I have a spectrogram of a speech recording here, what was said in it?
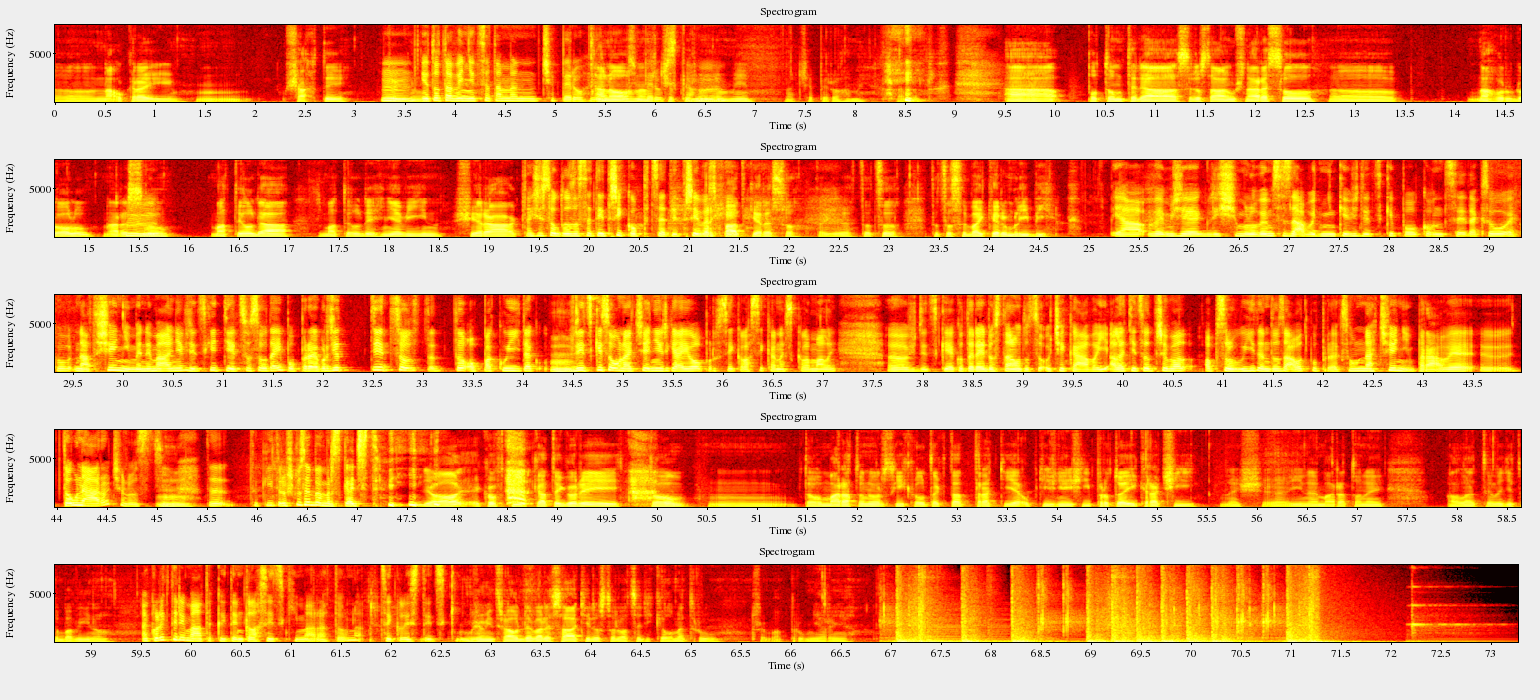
na okraji hm, šachty. Hmm, je to ta vinice tam Čepirohy. Ano, na Čepirohami. Hmm. Na Čepirohami. a potom teda se dostáváme už na Resl, eh, nahoru dolů, na Reslu, hmm. Matilda, z Matildy Hněvín, Širák. Takže jsou to zase ty tři kopce, ty tři vrchy. Zpátky Resl, takže to, co, to, co se bikerům líbí. Já vím, že když mluvím se závodníky vždycky po konci, tak jsou jako nadšení, minimálně vždycky ti, co jsou tady poprvé, protože ti, co to opakují, tak mm. vždycky jsou nadšení, říkají, jo, prostě klasika, nesklamali, eh, vždycky jako tedy dostanou to, co očekávají, ale ti, co třeba absolvují tento závod poprvé, tak jsou nadšení právě eh, tou náročností. Mm. To je taky trošku sebemrskačství. Jo, jako v té kategorii toho, mm, toho maratonu horských kol, tak ta trať je obtížnější, proto je i kratší než eh, jiné maratony, ale ty lidi to baví, no. A kolik tedy má takový ten klasický maraton cyklistický? Může mít třeba od 90 do 120 kilometrů, třeba průměrně.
